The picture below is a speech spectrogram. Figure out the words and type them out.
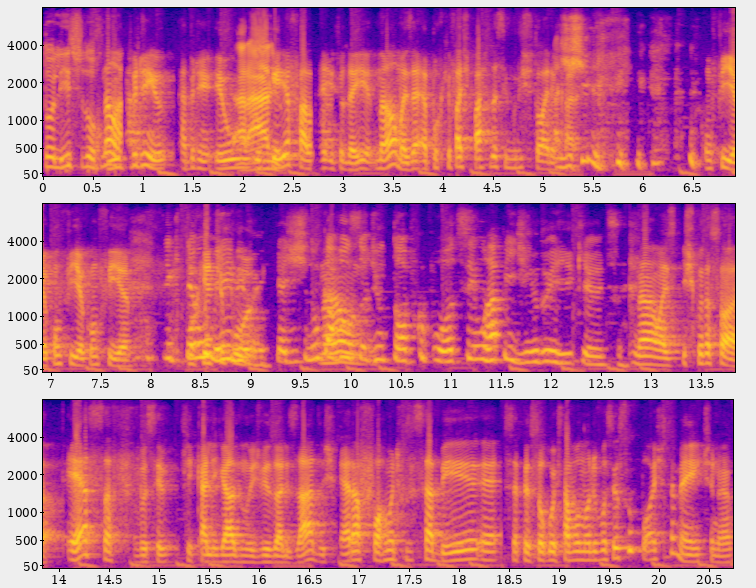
tolice do Orkut. Não, rapidinho, rapidinho. Eu, eu queria falar isso daí. Não, mas é porque faz parte da segunda história, A cara. gente Confia, confia, confia. tem que ter Porque, um meme, tipo, velho. Que a gente nunca não- avançou de um tópico pro outro sem um rapidinho do Henrique antes. Não, mas escuta só. Essa, você ficar ligado nos visualizados, era a forma de você saber é, se a pessoa gostava ou não de você, supostamente, né?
